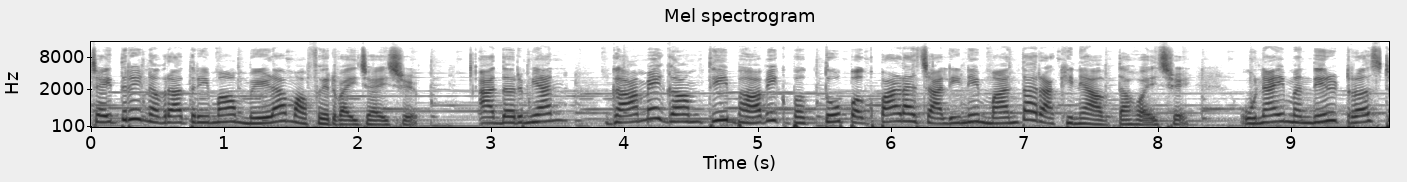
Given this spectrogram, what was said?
ચૈત્રી નવરાત્રિમાં મેળામાં ફેરવાઈ જાય છે. આ દરમિયાન ગામે ગામથી ભાવિક ભક્તો પગપાળા ચાલીને માનતા રાખીને આવતા હોય છે. ઉનાઈ મંદિર ટ્રસ્ટ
